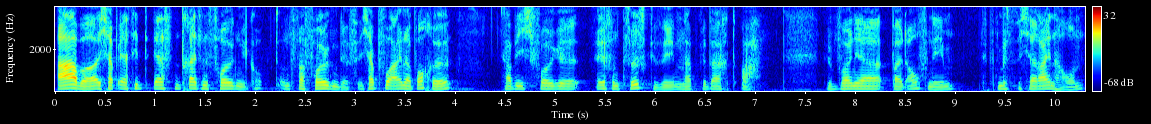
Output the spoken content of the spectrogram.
Aber ich habe erst die ersten 13 Folgen geguckt. Und zwar folgendes. Ich habe vor einer Woche, habe ich Folge 11 und 12 gesehen und habe gedacht, oh, wir wollen ja bald aufnehmen. Jetzt müsste ich ja reinhauen.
